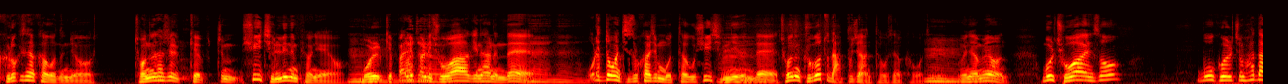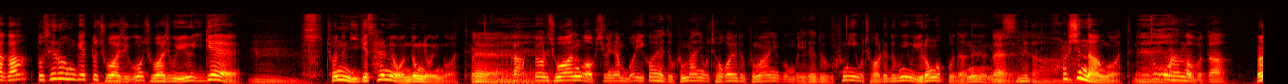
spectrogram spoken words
그렇게 생각하거든요. 저는 사실 이렇게 좀 쉬이 질리는 편이에요. 음, 뭘 이렇게 빨리빨리 맞아요. 좋아하긴 하는데 네, 네. 오랫동안 지속하진 못하고 쉬이 질리는데 저는 그것도 나쁘지 않다고 생각하거든요. 음. 왜냐하면 뭘 좋아해서 뭐 그걸 좀 하다가 또 새로운 게 또 좋아지고 좋아지고 이- 이게 음. 저는 이게 삶의 원동력인 것 같아요. 네. 그러니까 별로 좋아하는 거 없이 그냥 뭐 이거 해도 그만이고 저거 해도 그만이고 뭐 이래도 흥이고 저래도 흥이고 이런 것보다는 네. 맞습니다. 훨씬 나은 것 같아요. 네. 뚱한 거보다 네.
